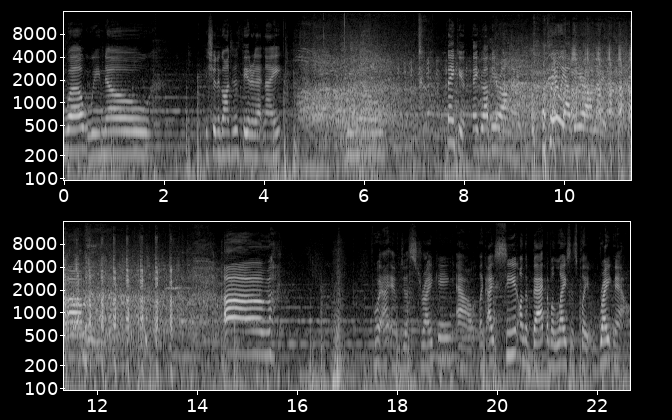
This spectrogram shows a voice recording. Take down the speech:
Well, we know he shouldn't have gone to the theater that night. we know. Thank you, thank you. I'll be here all night. Clearly, I'll be here all night. Um, just striking out. Like I see it on the back of a license plate right now.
